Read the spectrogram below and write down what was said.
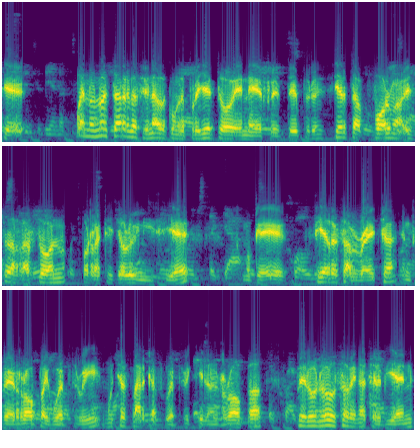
que, bueno, no está relacionado con el proyecto NFT, pero en cierta forma es la razón por la que yo lo inicié, como que cierra esa brecha entre ropa y Web3. Muchas marcas Web3 quieren ropa, pero no lo saben hacer bien.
